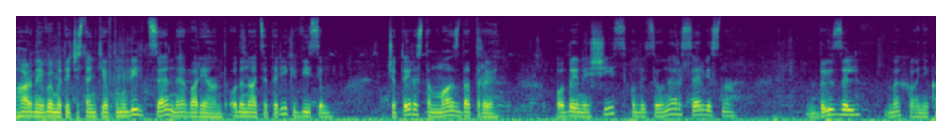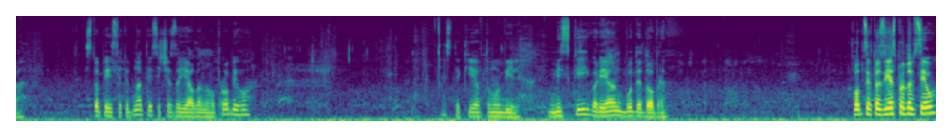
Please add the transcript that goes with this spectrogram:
гарний вимитий чистенький автомобіль, це не варіант. 11 рік, 8400 Mazda 3. 1,6, кондиціонер, сервісна, дизель, механіка. 151 тисяча заявленого пробігу. Ось такий автомобіль. Міський варіант буде добре. Хлопці, хтось є продавців?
